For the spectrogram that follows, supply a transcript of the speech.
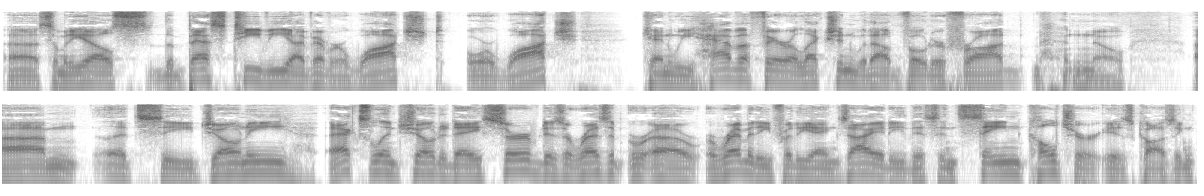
Uh, somebody else, the best TV I've ever watched or watch. Can we have a fair election without voter fraud? no. Um, let's see. Joni, excellent show today. Served as a, res- uh, a remedy for the anxiety this insane culture is causing.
